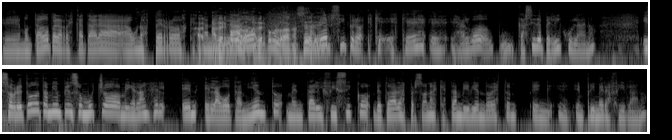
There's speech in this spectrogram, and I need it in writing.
eh, montado para rescatar a, unos perros que están a ver aislados. Cómo lo, a ver cómo lo van a hacer. A ¿eh? ver, sí, pero es que es, que es, es algo casi de película, ¿no? Y sobre todo también pienso mucho, Miguel Ángel, en el agotamiento mental y físico de todas las personas que están viviendo esto en, en, primera fila, ¿no?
